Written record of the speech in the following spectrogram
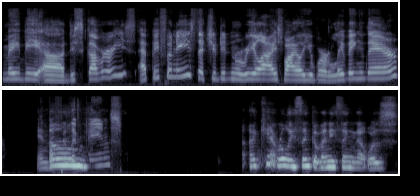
maybe uh discoveries, epiphanies that you didn't realize while you were living there in the um, Philippines? I can't really think of anything that was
